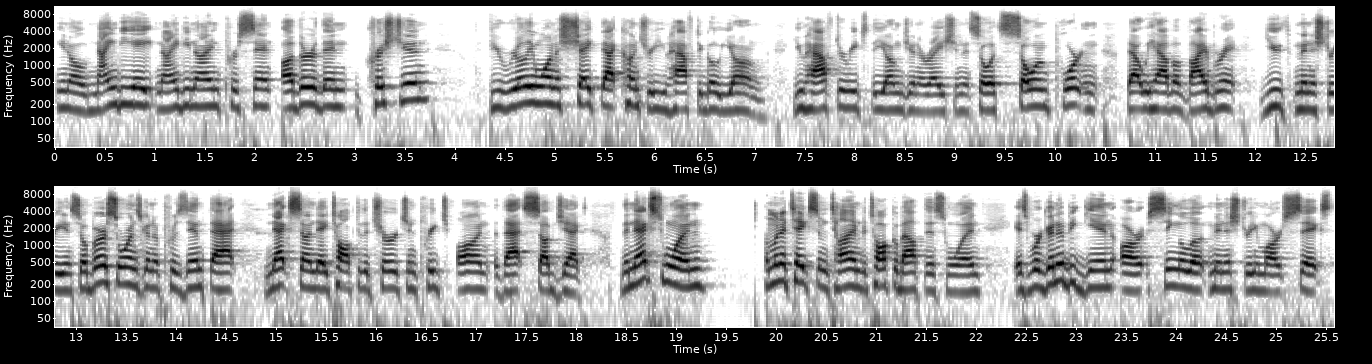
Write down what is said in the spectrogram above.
you know, 98, 99% other than Christian, if you really want to shake that country, you have to go young. You have to reach the young generation. And so it's so important that we have a vibrant youth ministry. And so Brother Soren's going to present that next Sunday, talk to the church, and preach on that subject. The next one, I'm going to take some time to talk about this one, is we're going to begin our single ministry March 6th.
